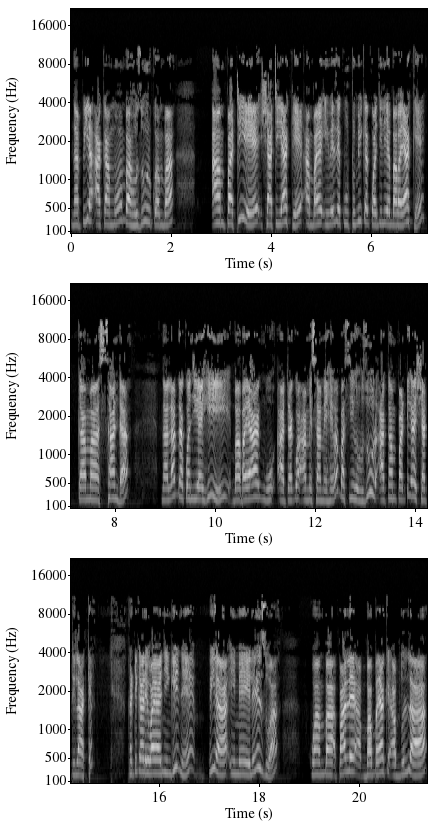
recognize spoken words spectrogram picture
na pia akamwomba huzur kwamba ampatie shati yake ambayo iweze kutumika kwa ajili ya baba yake kama sanda. Na labda kwa njia hii baba yangu atakuwa amesamehewa basi huzur akampatia shati lake. Katika riwaya nyingine pia imeelezwa kwamba pale baba yake abdullah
